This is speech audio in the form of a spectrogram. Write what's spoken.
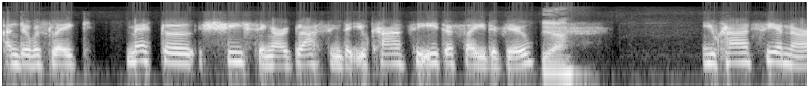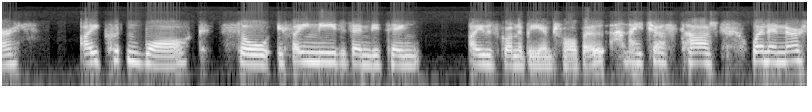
and there was like metal sheeting or glassing that you can't see either side of you. Yeah. You can't see a nurse. I couldn't walk, so if I needed anything, I was going to be in trouble. And I just thought, when a nurse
